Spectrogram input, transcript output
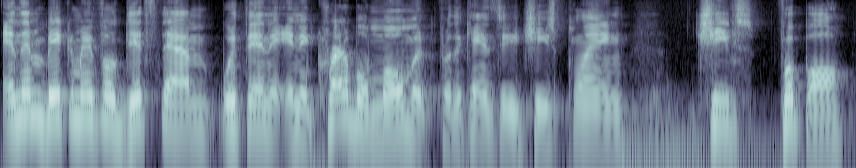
And then Baker Mayfield gets them within an incredible moment for the Kansas City Chiefs playing Chiefs football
